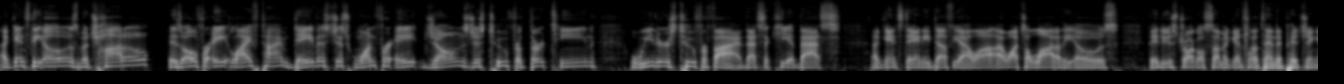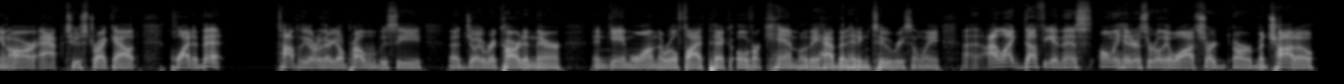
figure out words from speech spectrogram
Against the O's, Machado is 0 for 8 lifetime. Davis just 1 for 8. Jones just 2 for 13. Wieters 2 for 5. That's the key at bats against Danny Duffy. I, I watch a lot of the O's. They do struggle some against left handed pitching and are apt to strike out quite a bit top of the order there, you'll probably see uh, Joey Rickard in there in game one, the Rule 5 pick over Kim, who they have been hitting too recently. I, I like Duffy in this. Only hitters to really watch are, are Machado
